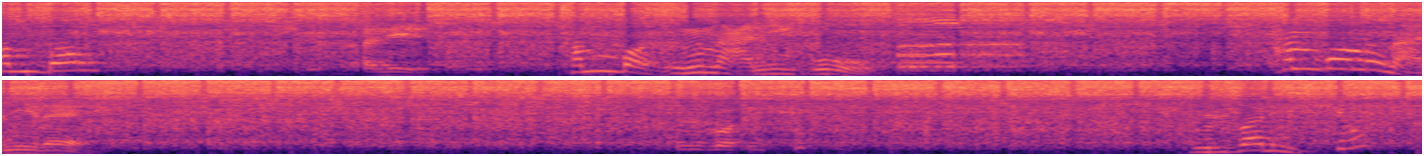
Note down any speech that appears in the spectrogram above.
한 번? 아니 한 번, 은 아니고, 한 번은 아니래. 불벌이 불발이 있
